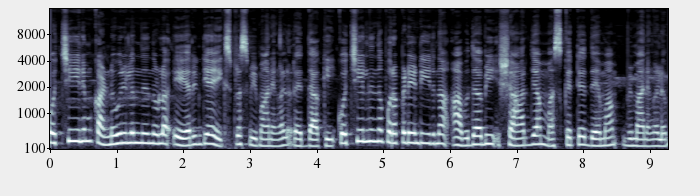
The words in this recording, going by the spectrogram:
കൊച്ചിയിലും കണ്ണൂരിലും നിന്നുള്ള എയർ ഇന്ത്യ എക്സ്പ്രസ് വിമാനങ്ങൾ റദ്ദാക്കി. കൊച്ചിയിൽ നിന്ന് പുറപ്പെടേണ്ടിയിരുന്ന Abu Dhabi Sharjah Muscat Dammam വിമാനങ്ങളും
